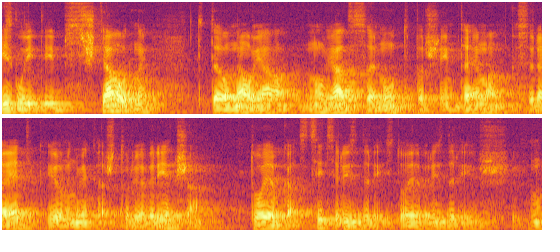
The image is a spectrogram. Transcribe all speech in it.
izglītības šķautni, tad tev nav jā, nu, jādzesē muti par šīm tēmām, kas ir ētika, jo viņi vienkārši tur jau ir iekšā. To jau kāds cits ir izdarījis, to jau ir izdarījuši nu,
